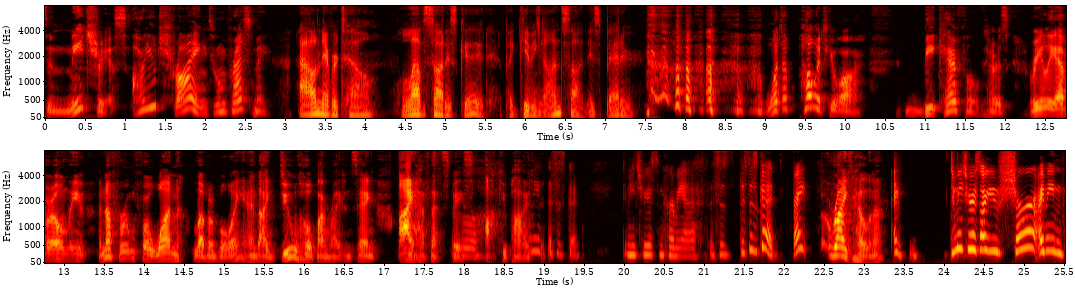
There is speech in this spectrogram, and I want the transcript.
Demetrius, are you trying to impress me? I'll never tell. Love sought is good, but giving unsought is better. what a poet you are! Be careful, there is really ever only enough room for one lover boy, and I do hope I'm right in saying I have that space Ugh. occupied. I mean, this is good. Demetrius and Hermia, this is this is good, right? right, Helena. I, Demetrius, are you sure? I mean,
